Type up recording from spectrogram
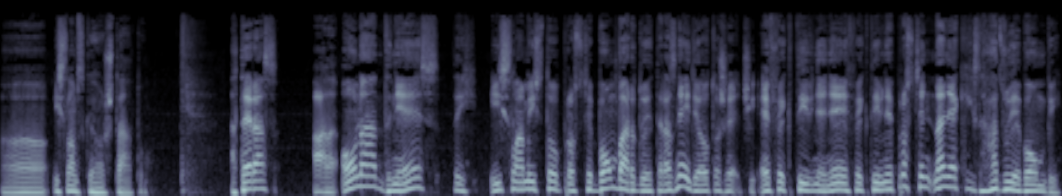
a, islamského štátu. A teraz ale ona dnes tých islamistov proste bombarduje. Teraz nejde o to, že či efektívne, neefektívne, proste na nejakých zhadzuje bomby.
